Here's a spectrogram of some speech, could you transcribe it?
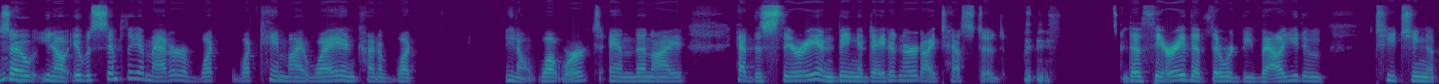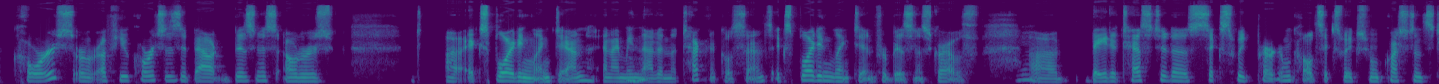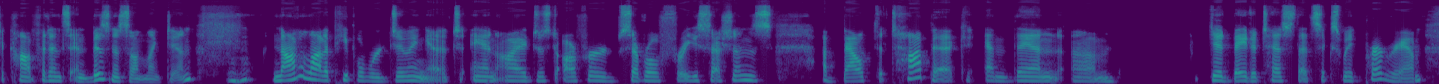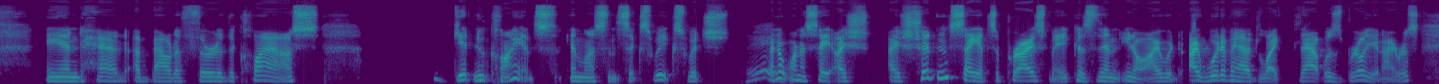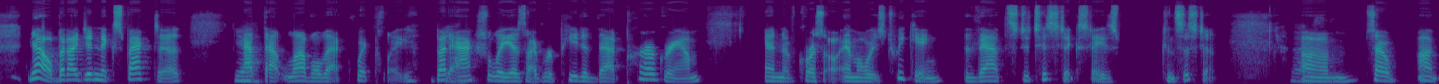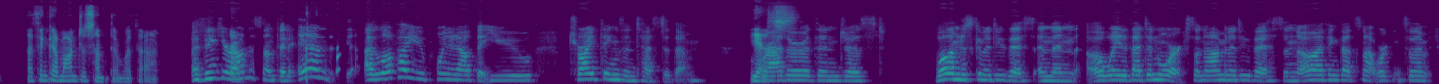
Mm. So you know, it was simply a matter of what what came my way and kind of what you know what worked. And then I had this theory, and being a data nerd, I tested the theory that there would be value to teaching a course or a few courses about business owners uh, exploiting LinkedIn, and I mean mm-hmm. that in the technical sense, exploiting LinkedIn for business growth. Yeah. Uh, beta tested a six week program called Six Weeks from Questions to Confidence and Business on LinkedIn. Mm-hmm. Not a lot of people were doing it, and I just offered several free sessions about the topic and then um, did beta test that six week program and had about a third of the class get new clients in less than six weeks, which hey. I don't want to say I sh- I shouldn't say it surprised me because then you know I would I would have had like that was brilliant, Iris. No, but I didn't expect it yeah. at that level that quickly. But yeah. actually, as I've repeated that program, and of course I'm always tweaking, that statistic stays consistent. Nice. Um, so um, I think I'm onto something with that. I think you're oh. onto something. And I love how you pointed out that you tried things and tested them yes. rather than just, well, I'm just going to do this. And then, oh, wait, that didn't work. So now I'm going to do this. And oh, I think that's not working. So then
